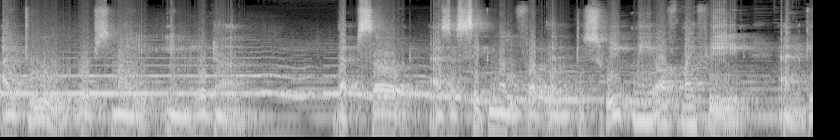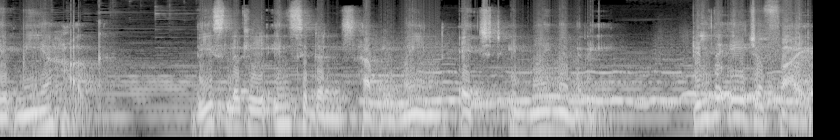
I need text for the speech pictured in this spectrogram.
I too would smile in return that served as a signal for them to sweep me off my feet and give me a hug. These little incidents have remained etched in my memory. Till the age of five,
